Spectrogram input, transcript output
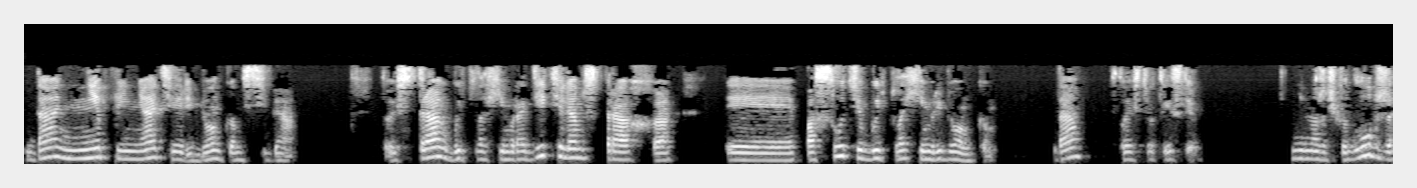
да, непринятия ребенком себя. То есть страх быть плохим родителем, страх э, по сути, быть плохим ребенком. Да? То есть вот если немножечко глубже,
